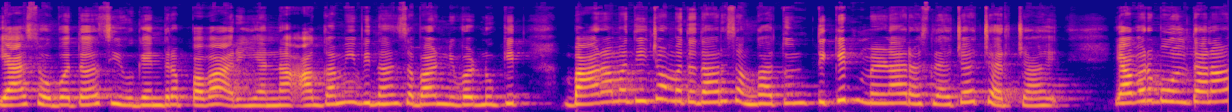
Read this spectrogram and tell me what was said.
यासोबतच युगेंद्र पवार यांना आगामी विधानसभा निवडणुकीत बारामतीच्या मतदारसंघातून तिकीट मिळणार असल्याच्या चर्चा आहेत. यावर बोलताना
